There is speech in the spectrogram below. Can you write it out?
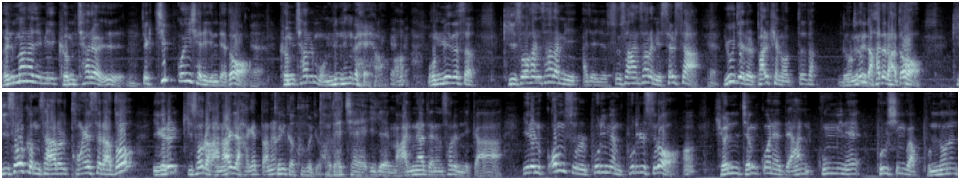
얼마나 지금 이 검찰을 음. 즉 집권 세력인데도 네. 검찰을 못 믿는 거예요. 어? 못 믿어서 기소한 사람이 아주 수사한 사람이 설사 네. 유죄를 밝혀놓다 놓는다. 하더라도 기소 검사를 통해서라도 이거를 기소를 안 하게 하겠다는 그러니까 그거죠. 도대체 이게 말이나 되는 소리입니까? 이런 꼼수를 부리면 부릴수록 어? 현 정권에 대한 국민의 불신과 분노는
